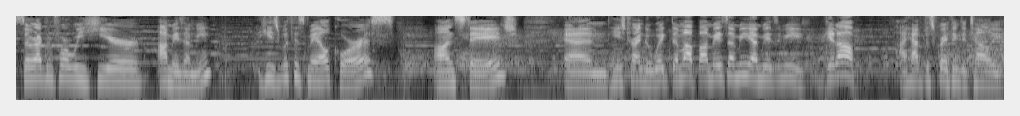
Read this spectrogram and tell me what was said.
So right before we hear amis, he's with his male chorus on stage, and he's trying to wake them up. Amis, a mes amis, get up! I have this great thing to tell you.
